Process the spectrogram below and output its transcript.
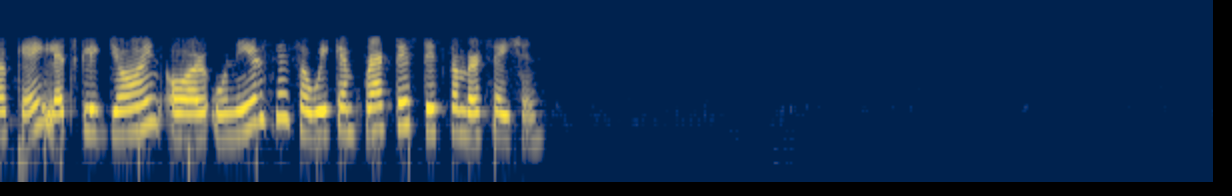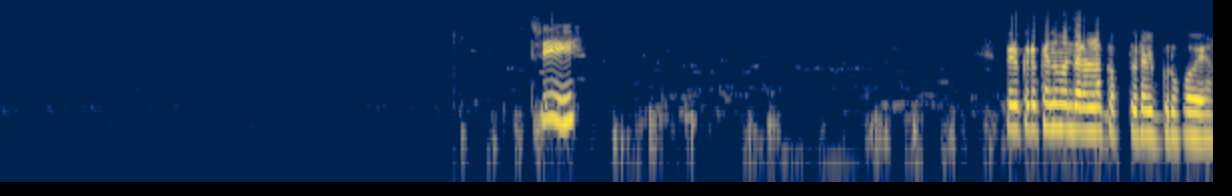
Okay, let's click join or unirse so we can practice this conversation. Sí. Pero creo que no mandaron la captura al grupo de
